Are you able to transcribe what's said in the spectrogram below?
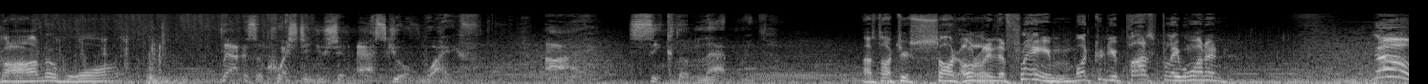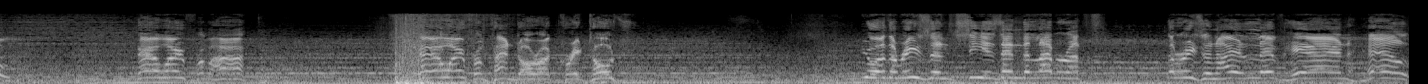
god of war? That is a question you should ask your wife. I seek the labyrinth. I thought you sought only the flame. What could you possibly want in... No! Stay away from her! Stay away from Pandora, Kratos! You are the reason she is in the labyrinth! The reason I live here in hell!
